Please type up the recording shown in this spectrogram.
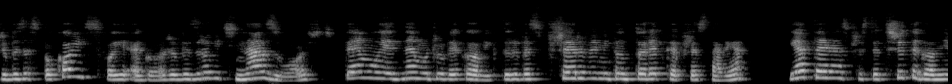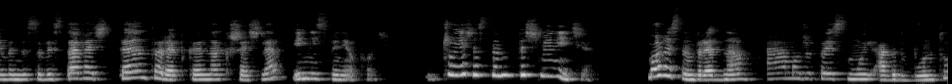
żeby zaspokoić swoje ego, żeby zrobić na złość temu jednemu człowiekowi, który bez przerwy mi tą torebkę przestawia, ja teraz przez te trzy tygodnie będę sobie stawiać tę torebkę na krześle i nic mnie nie obchodzi. Czuję się z tym wyśmienicie. Może jestem wredna, a może to jest mój akt buntu?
